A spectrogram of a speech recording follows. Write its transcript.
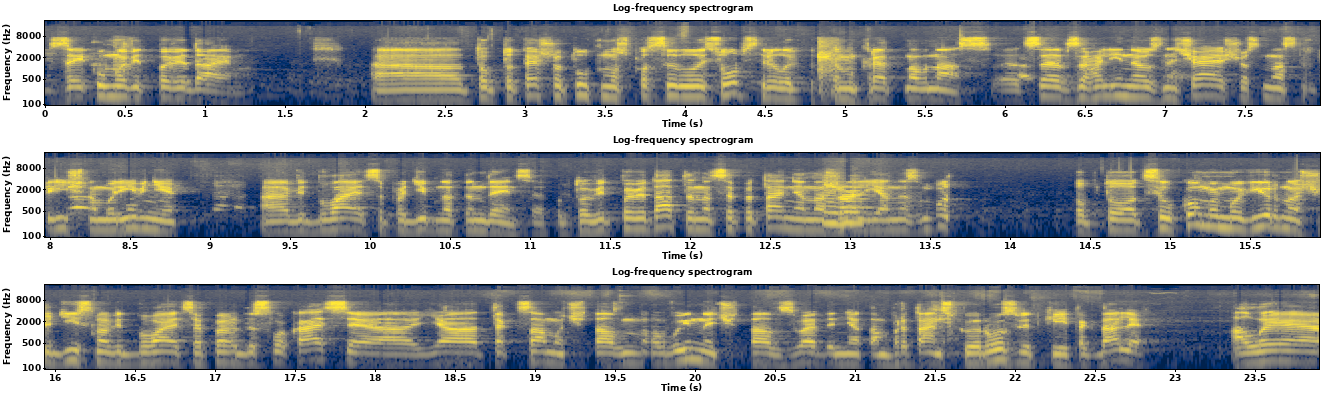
за яку ми відповідаємо. Тобто, те, що тут може посилились обстріли конкретно в нас, е, це взагалі не означає, що на стратегічному рівні відбувається подібна тенденція. Тобто, відповідати на це питання, на жаль, я не зможу. Тобто, цілком імовірно, що дійсно відбувається передислокація. Я так само читав новини, читав зведення там британської розвідки і так далі. Але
